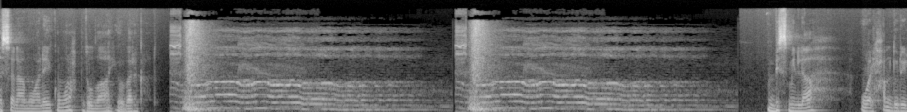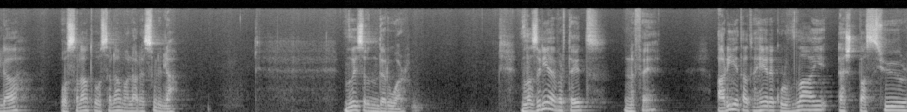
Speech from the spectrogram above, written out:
Esselamu alejkum wa rahmetullahi wa barakatuh. Bismillah, u elhamdulillah, u salatu u selam ala Resulillah. Vëllezër të nderuar, vëllazëria e vërtetë në fe, arrihet atëherë kur vëllai është pasqyrë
